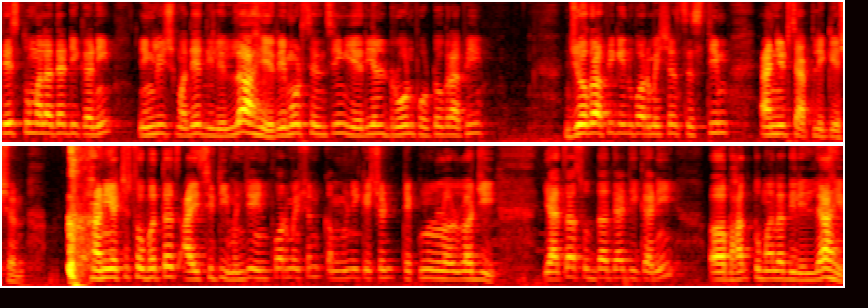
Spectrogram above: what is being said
तेच तुम्हाला त्या ठिकाणी इंग्लिशमध्ये दिलेलं आहे. Remote sensing aerial drone photography geographic information system and its application. आणि याच्यासोबतच आय सी टी म्हणजे इन्फॉर्मेशन कम्युनिकेशन टेक्नॉलॉजी याचासुद्धा त्या ठिकाणी भाग तुम्हाला दिलेला आहे.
